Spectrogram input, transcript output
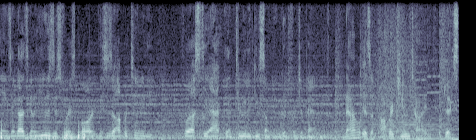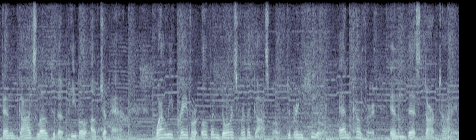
things, and God's going to use this for His glory. This is an opportunity for us to act and to really do something good for Japan. Now is an opportune time to extend God's love to the people of Japan. While we pray for open doors for the gospel to bring healing and comfort in this dark time,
